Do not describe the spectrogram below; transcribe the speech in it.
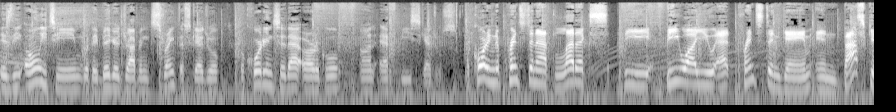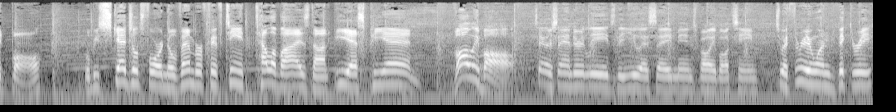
is the only team with a bigger drop in strength of schedule, according to that article on FB Schedules. According to Princeton Athletics, the BYU at Princeton game in basketball will be scheduled for November 15th, televised on ESPN. Volleyball. Taylor Sander leads the USA men's volleyball team to a 3 1 victory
